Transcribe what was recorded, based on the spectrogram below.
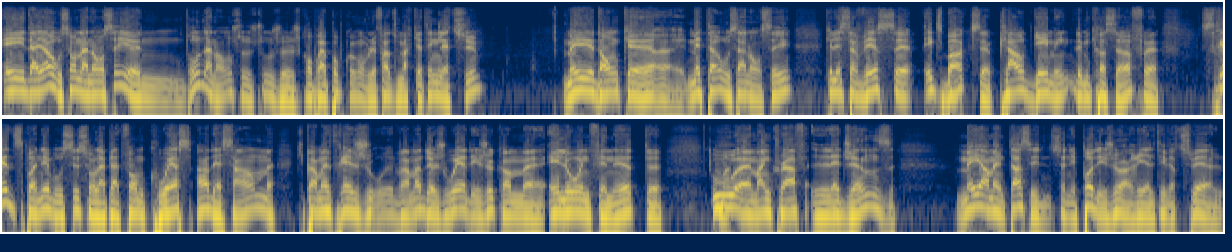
Et, d'ailleurs, aussi, on a annoncé une drôle d'annonce. Je, je, je comprends pas pourquoi on voulait faire du marketing là-dessus. Mais donc, euh, Meta a aussi annoncé que le service euh, Xbox Cloud Gaming de Microsoft serait disponible aussi sur la plateforme Quest en décembre, qui permettrait vraiment de jouer à des jeux comme euh, Halo Infinite euh, ou euh, Minecraft Legends. Mais en même temps, ce n'est pas des jeux en réalité virtuelle.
